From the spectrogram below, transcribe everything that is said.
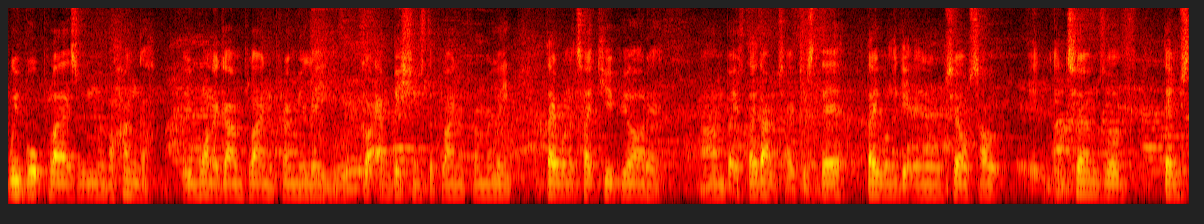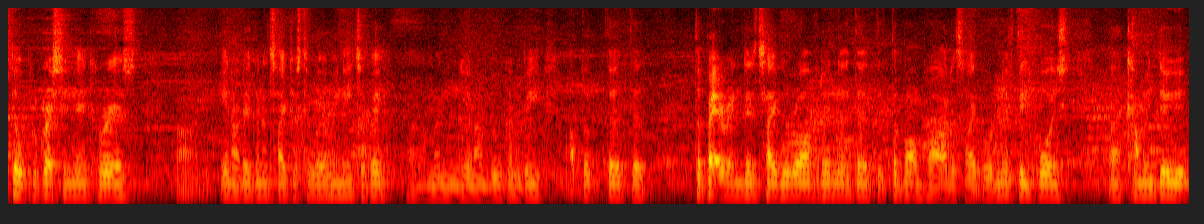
we brought players with a hunger who want to go and play in the Premier League, who've got ambitions to play in the Premier League. They want to take QPR there. Um, but if they don't take us there, they want to get there themselves. So, in, in terms of them still progressing their careers, um, you know, they're going to take us to where we need to be. Um, and, you know, we're going to be up the, the, the the better end of the table rather than the, the, the bottom part of the table. And if these boys uh, come and do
